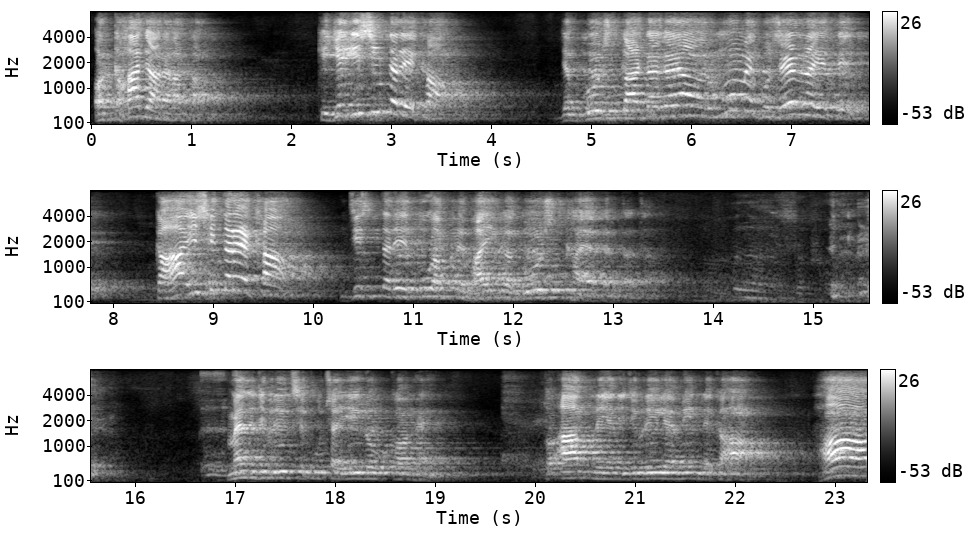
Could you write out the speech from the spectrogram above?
اور کہا جا رہا تھا کہ یہ اسی طرح کھا جب گوشت کاٹا گیا اور منہ میں گسیڑ رہے تھے کہا اسی طرح کھا جس طرح تو اپنے بھائی کا گوشت کھایا کرتا تھا۔ میں نے جبریل سے پوچھا یہ لوگ کون ہیں؟ تو آپ نے یعنی جبریل امین نے کہا ہا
